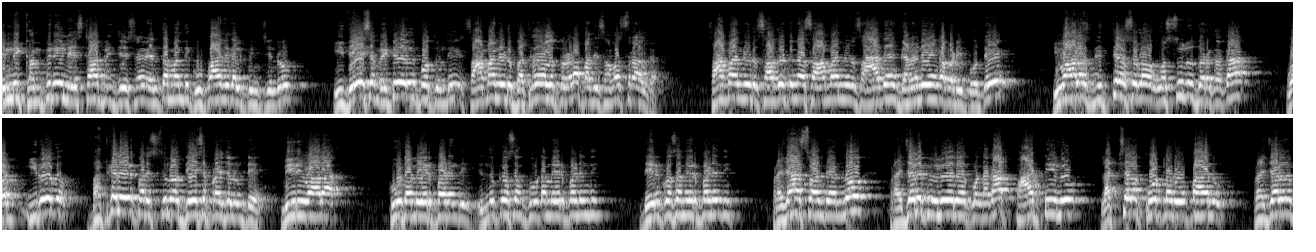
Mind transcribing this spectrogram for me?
ఎన్ని కంపెనీలు ఎస్టాబ్లిష్ చేసినారు ఎంతమందికి ఉపాధి కల్పించిండ్రు ఈ దేశం ఎటు వెళ్ళిపోతుంది? సామాన్యుడు బతకగలుగుతున్నాడా? పది సంవత్సరాలుగా. సామాన్యుడు సగటున సామాన్యుడు ఆదాయం గణనీయంగా పడిపోతే ఇవాళ నిత్యావసర వస్తువులు దొరకక ఈరోజు బతకలేని పరిస్థితుల్లో దేశ ప్రజలు ఉంటే మీరు ఇవాళ కూటమి ఏర్పడింది. ఎందుకోసం కూటమి ఏర్పడింది? దేనికోసం ఏర్పడింది? ప్రజాస్వామ్యంలో ప్రజలకు విలువ లేకుండా పార్టీలు లక్షల కోట్ల రూపాయలు ప్రజలను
